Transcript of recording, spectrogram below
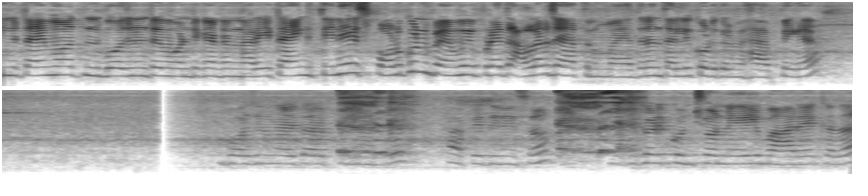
ఇంక టైం అవుతుంది భోజనం టైం ఒంటి గంటన్నర ఈ టైంకి తినేసి పడుకుని పోయాము. ఇప్పుడైతే అల్లరి చేస్తున్నాం మా ఇద్దరం తల్లి కొడుకులు హ్యాపీగా. భోజనం అయితే అయిపోయిందంటే హ్యాపీ తినేసాం ఇటుకడికి కొంచెం నీళ్ళు మారే కదా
